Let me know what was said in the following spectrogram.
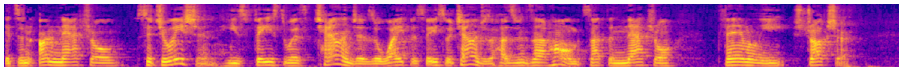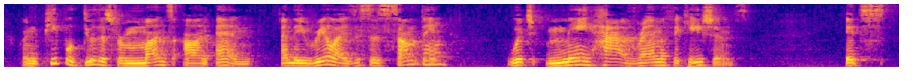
it's an unnatural situation. He's faced with challenges. A wife is faced with challenges. A husband's not home. It's not the natural family structure. When people do this for months on end and they realize this is something which may have ramifications it's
